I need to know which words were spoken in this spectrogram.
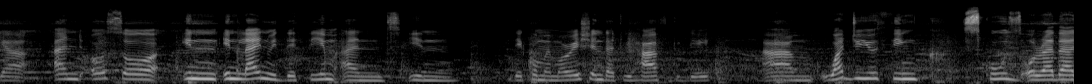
Yeah, and also in in line with the theme and in the commemoration that we have today, um, what do you think schools or rather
